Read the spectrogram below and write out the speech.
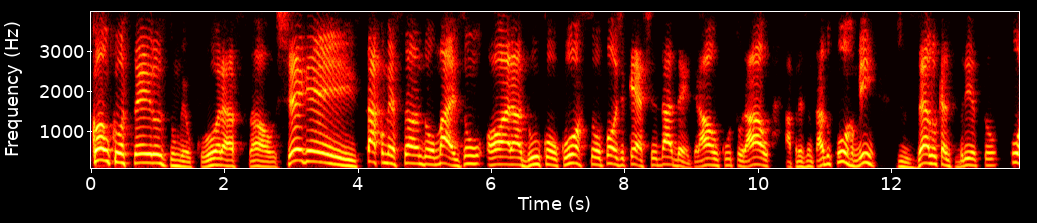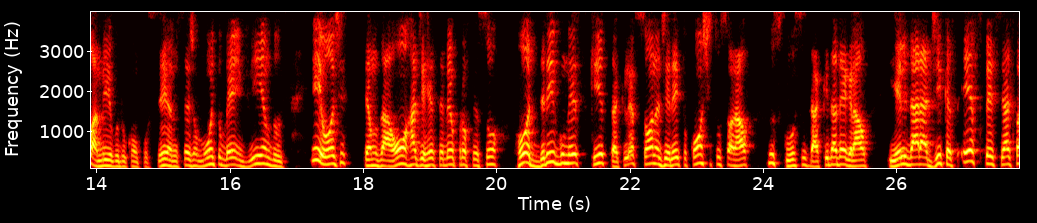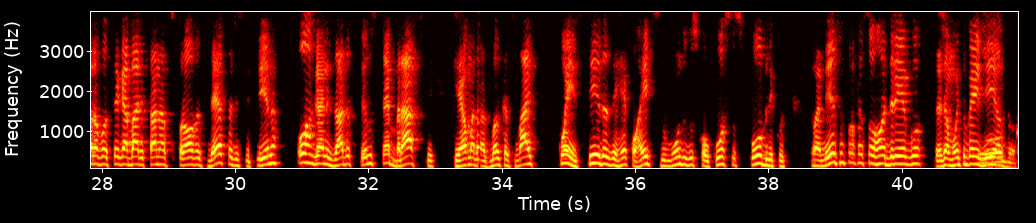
Concurseiros do meu coração, cheguei! Está começando mais um Hora do Concurso, podcast da Degrau Cultural, apresentado por mim, José Lucas Brito, o amigo do concurseiro. Sejam muito bem-vindos. E hoje temos a honra de receber o professor Rodrigo Mesquita, que leciona Direito Constitucional nos cursos daqui da Degrau e ele dará dicas especiais para você gabaritar nas provas dessa disciplina, organizadas pelo Sebrasp, que é uma das bancas mais conhecidas e recorrentes do mundo dos concursos públicos. Não é mesmo, professor Rodrigo? Seja muito bem-vindo.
